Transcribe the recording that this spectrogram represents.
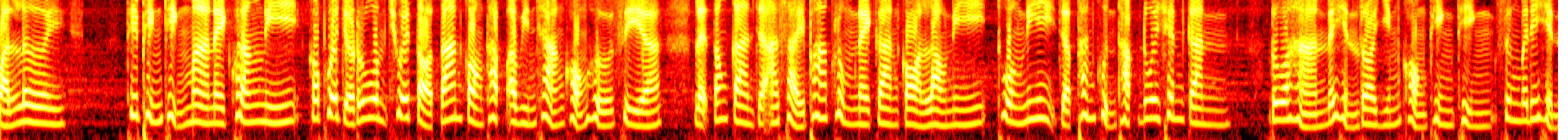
วรรค์เลย ที่พิงถิงมาในครั้งนี้ก็เพื่อจะร่วมช่วยต่อต้านกองทัพอวินฉางของเหอเสีย และต้องการจะอาศัยผ้าคลุมในการก่อนเหล่านี้ ทวงหนี้จากท่านขุนทัพด้วยเช่นกันรัวหารได้เห็นรอยยิ้มของพิงถิง ซึ่งไม่ได้เห็น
